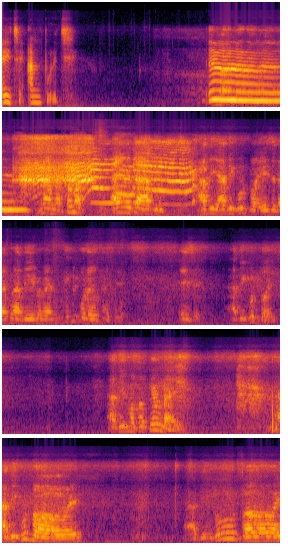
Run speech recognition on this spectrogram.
এই যে আমি পড়েছি। না না তোমার এই আদি আদি আদি গুড বয় এই যে দেখো আদি এইভাবে এখন টুপি থাকে। এই যে আদি গুড বয় আদির মতো কেউ নাই। আদি গুড বয় আদি গুড বয়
